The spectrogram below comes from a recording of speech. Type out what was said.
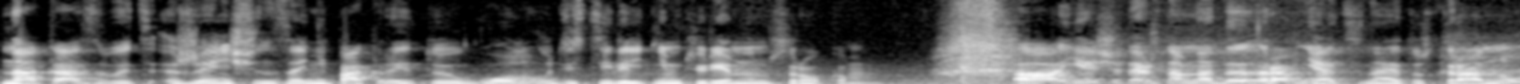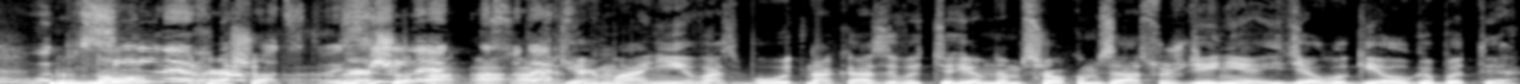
наказывать женщин за непокрытую голову десятилетним тюремным сроком. А, Я считаю, что нам надо равняться на эту страну. Вот Ну, сильное хорошо, руководство, хорошо, сильное а- а- А, в государство. Германии вас будут наказывать тюремным сроком за осуждение идеологии ЛГБТ.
